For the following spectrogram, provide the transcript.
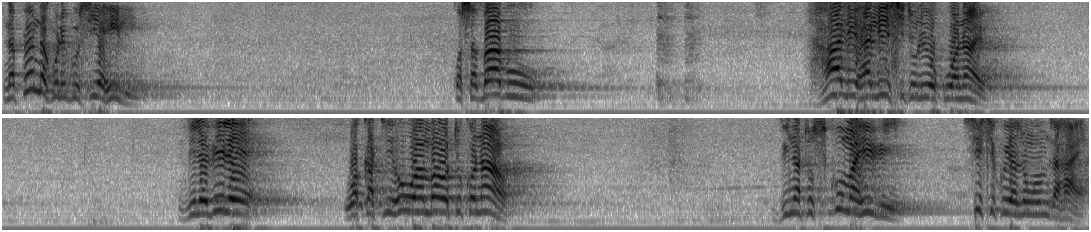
Napenda kuligusia hili kwa sababu hali halisi tuliyokuwa nayo. Vile vile wakati huu ambao tuko nao vinatusukuma hivi sisi kuyazungumza haya.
